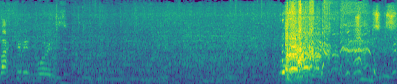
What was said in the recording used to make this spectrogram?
Back in it, boys. Jesus.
